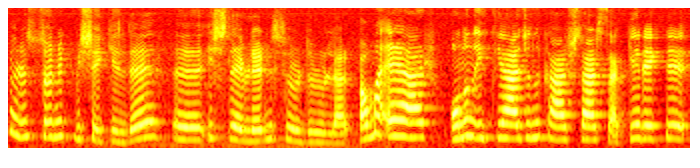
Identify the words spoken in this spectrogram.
böyle sönük bir şekilde e, işlevlerini sürdürürler. Ama eğer onun ihtiyacını karşılarsak, gerekli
